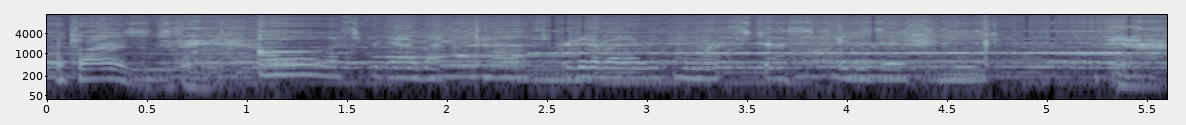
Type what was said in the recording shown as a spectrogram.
What time is it today? Oh, let's forget about the past. Forget about everything. Let's just exist. Yeah.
